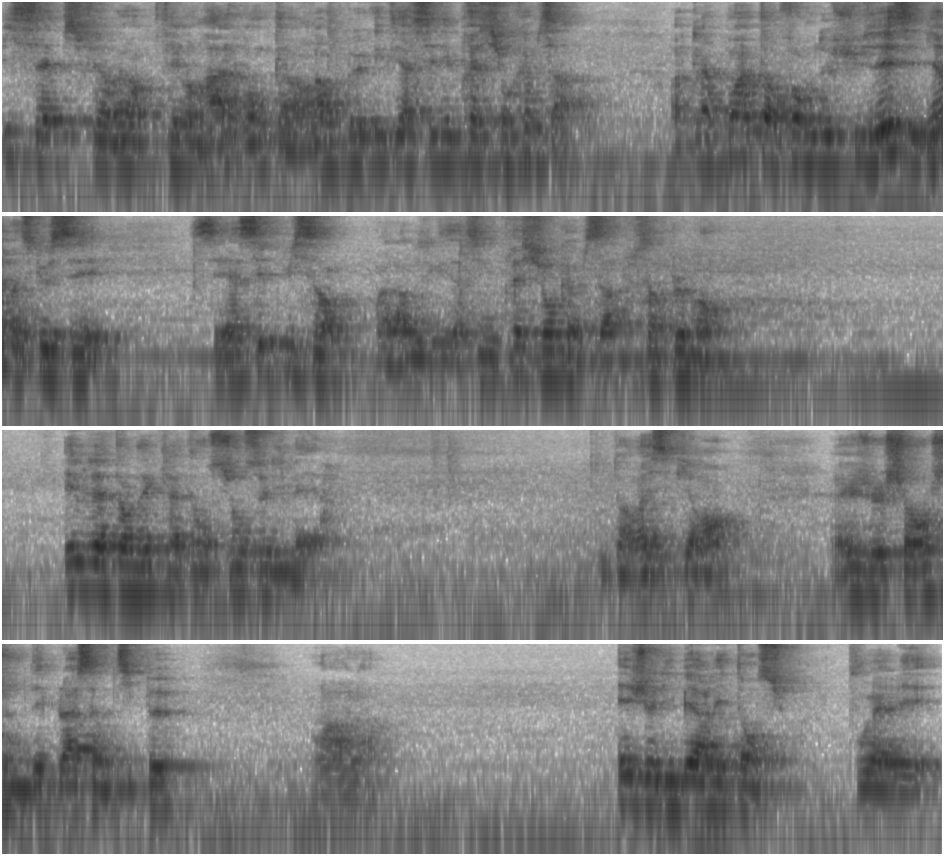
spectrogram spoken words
biceps fémoral. Donc, alors là, on peut exercer des pressions comme ça. Alors que la pointe en forme de fusée, c'est bien parce que c'est assez puissant. Voilà, vous exercez une pression comme ça, tout simplement. Et vous attendez que la tension se libère. Tout en respirant. Je change, je me déplace un petit peu. Voilà. Et je libère les tensions. Vous pouvez aller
